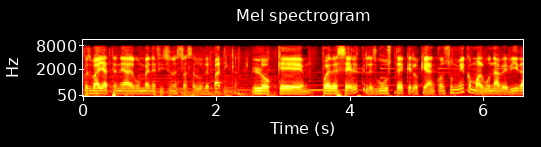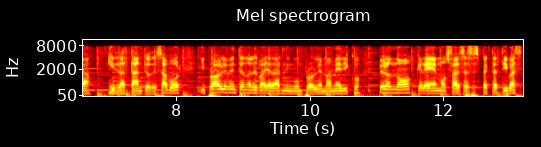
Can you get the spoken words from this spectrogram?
pues vaya a tener algún beneficio en nuestra salud hepática. Lo que puede ser es que les guste, que lo quieran consumir como alguna bebida hidratante o de sabor y probablemente no les vaya a dar ningún problema médico, pero no creemos falsas expectativas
